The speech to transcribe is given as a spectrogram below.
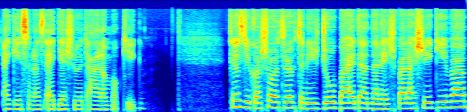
egészen az Egyesült Államokig. Kezdjük a sort rögtön is Joe Bidennel és feleségével.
